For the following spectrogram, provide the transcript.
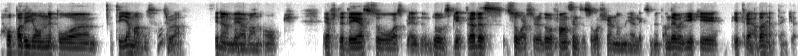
hoppade Jonny på eh, uh, Tiamat, tror jag, i den vevan. Och efter det så då splittrades Sorcerer, då fanns inte Sorcerer någon mer liksom, utan det gick i, i träda helt enkelt.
